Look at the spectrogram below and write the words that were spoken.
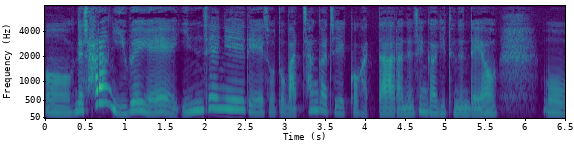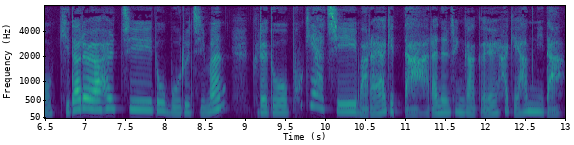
어, 근데 사랑 이외에 인생에 대해서도 마찬가지일 것 같다라는 생각이 드는데요. 뭐, 기다려야 할지도 모르지만, 그래도 포기하지 말아야겠다라는 생각을 하게 합니다.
